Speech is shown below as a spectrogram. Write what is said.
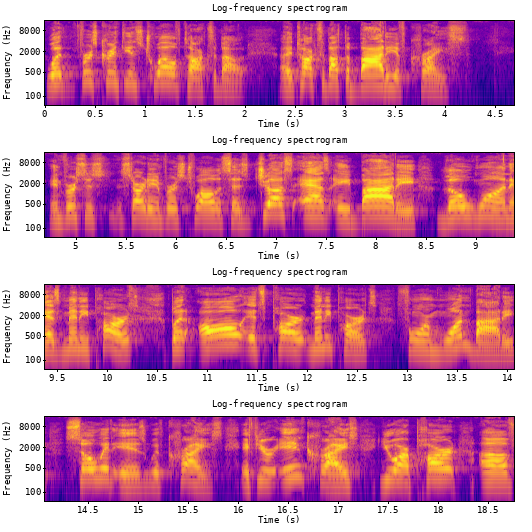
What 1 Corinthians 12 talks about. Uh, it talks about the body of Christ. In verses starting in verse 12 it says just as a body though one has many parts but all its part many parts form one body so it is with Christ. If you're in Christ you are part of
